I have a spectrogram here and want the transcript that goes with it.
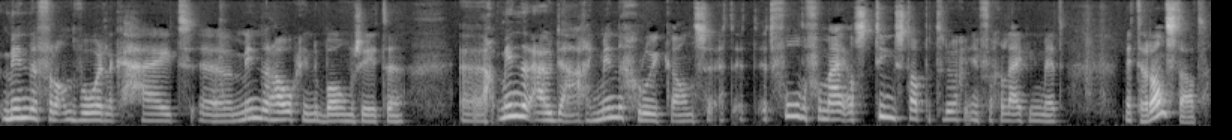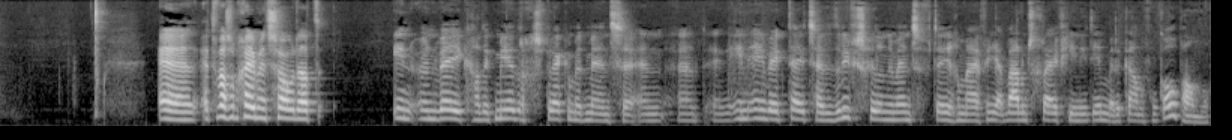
minder verantwoordelijkheid, uh, minder hoog in de bomen zitten, uh, minder uitdaging, minder groeikansen. Het, het, het, voelde voor mij als tien stappen terug in vergelijking met, met de Randstad. En het was op een gegeven moment zo dat in een week had ik meerdere gesprekken met mensen. En uh, in één week tijd zeiden drie verschillende mensen tegen mij: van ja, waarom schrijf je je niet in bij de Kamer van Koophandel?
